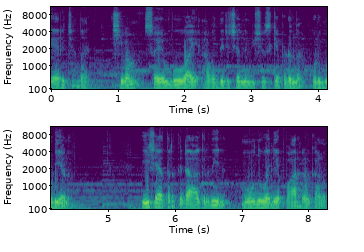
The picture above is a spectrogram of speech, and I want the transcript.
കയറി ചെന്നാൽ ശിവം സ്വയംഭൂവായി അവതരിച്ചെന്ന് വിശ്വസിക്കപ്പെടുന്ന കൊടുമുടിയാണ്. ഈ ക്ഷേത്രത്തിന്റെ ആകൃതിയിൽ മൂന്ന് വലിയ പാറകൾ കാണാം.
